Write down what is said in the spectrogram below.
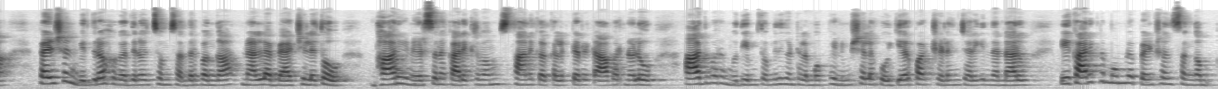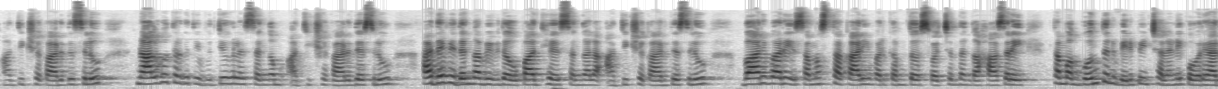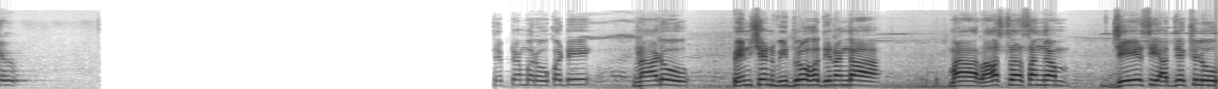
పెన్షన్ విద్రోహ దినోత్సవం సందర్భంగా నల్ల బ్యాడ్జీలతో భారీ నిరసన కార్యక్రమం స్థానిక కలెక్టరేట్ ఆవరణలో ఆదివారం ఉదయం తొమ్మిది గంటల ముప్పై నిమిషాలకు ఏర్పాటు చేయడం జరిగిందన్నారు. ఈ కార్యక్రమంలో పెన్షన్ సంఘం అధ్యక్ష కార్యదర్శులు నాలుగో తరగతి ఉద్యోగుల సంఘం అధ్యక్ష కార్యదర్శులు అదేవిధంగా వివిధ ఉపాధ్యాయ సంఘాల అధ్యక్ష కార్యదర్శులు వారి వారి సంస్థ కార్యవర్గంతో స్వచ్ఛందంగా హాజరై తమ గొంతును వినిపించాలని కోరారు. సెప్టెంబర్ ఒకటి నాడు పెన్షన్ విద్రోహ దినంగా మా రాష్ట్ర సంఘం జేఏసీ అధ్యక్షులు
